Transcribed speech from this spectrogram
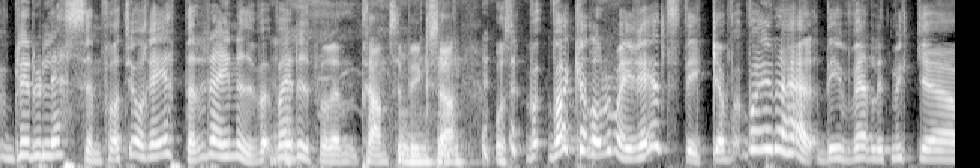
Blev du ledsen för att jag retade dig nu? V- vad är du för en tramsebyxa? Och så, "Va- vad kallar du mig retsticka? V- vad är det här? Det är väldigt mycket, eh,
